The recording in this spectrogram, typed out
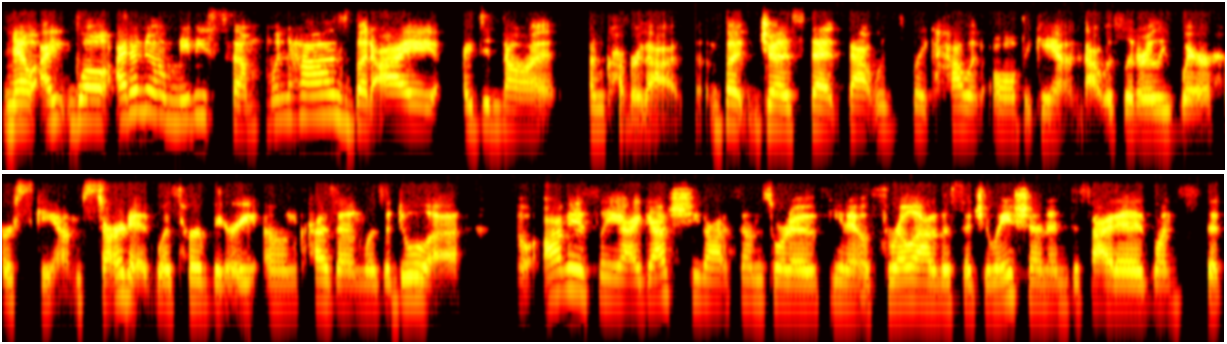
No, I well, I don't know. Maybe someone has, but I I did not uncover that. But just that that was like how it all began. That was literally where her scam started. Was her very own cousin was a doula so obviously, I guess she got some sort of, you know, thrill out of the situation and decided once that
